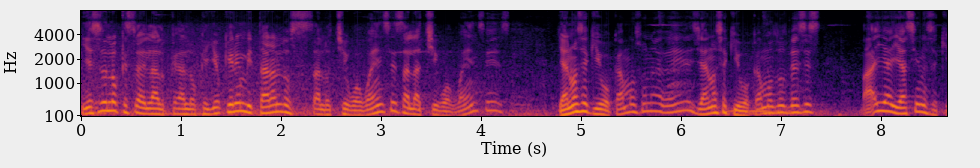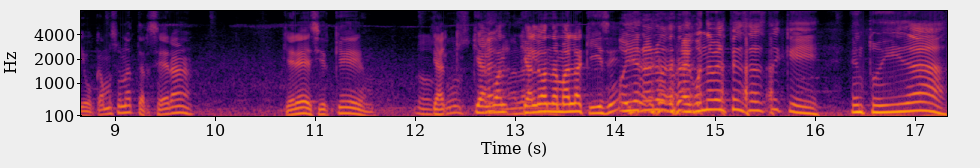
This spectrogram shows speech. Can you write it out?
Y eso es lo que a lo que yo quiero invitar a los, a los chihuahuenses, a las chihuahuenses. Ya nos equivocamos una vez, ya nos equivocamos dos veces. Vaya, ya si nos equivocamos una tercera, quiere decir que, que, al- gusta que algo, que algo anda mal aquí, ¿sí? Oye, ¿alguna vez pensaste que en tu vida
